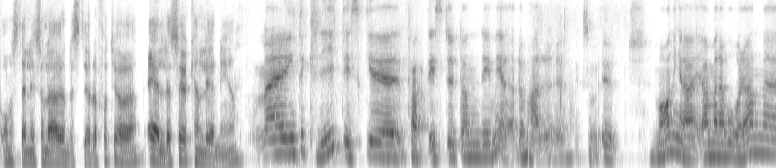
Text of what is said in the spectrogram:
omställning som lärandestöd har fått göra? Eller sökhandledningen? Nej, inte kritisk eh, faktiskt, utan det är mer de här eh, liksom, utmaningarna. Jag menar, våran eh,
